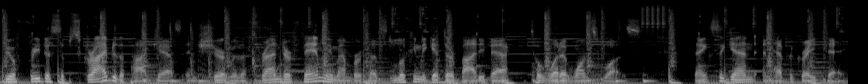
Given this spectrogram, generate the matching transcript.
Feel free to subscribe to the podcast and share it with a friend or family member that's looking to get their body back to what it once was. Thanks again and have a great day.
